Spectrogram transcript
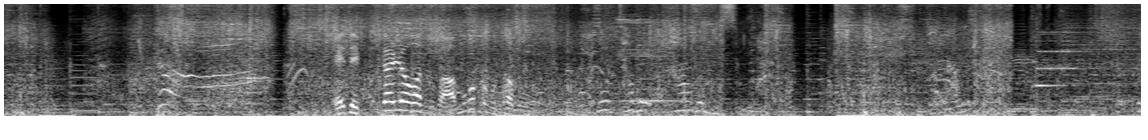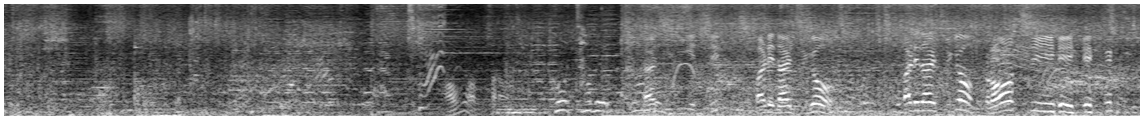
애들 기갈려가지고 아무것도 못하고 포탑을 파괴했습니다. 아우 아파라 포탑을 날 파괴. 죽이겠지? 빨리 날 죽여 빨리 날 죽여 그렇지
